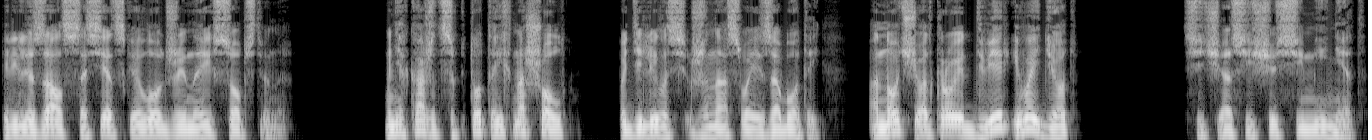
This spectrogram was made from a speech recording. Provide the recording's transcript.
перелезал с соседской лоджии на их собственную. «Мне кажется, кто-то их нашел», — поделилась жена своей заботой, «а ночью откроет дверь и войдет». «Сейчас еще семи нет».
